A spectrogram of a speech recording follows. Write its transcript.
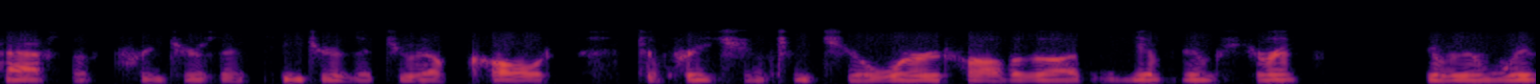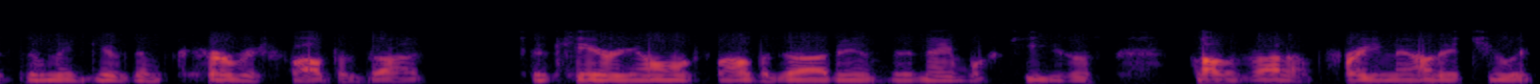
pastors, preachers, and teachers that you have called to preach and teach your word, Father God. Give them strength, give them wisdom, and give them courage, Father God, to carry on, Father God, in the name of Jesus. Father God, I pray now that you would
